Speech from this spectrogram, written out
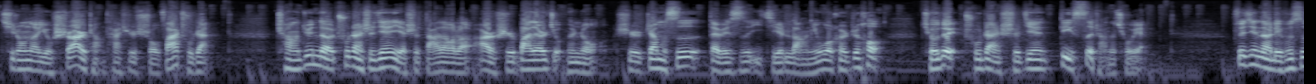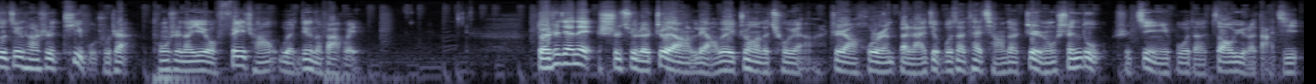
其中呢有十二场他是首发出战，场均的出战时间也是达到了二十八点九分钟，是詹姆斯、戴维斯以及朗尼沃克之后。球队出战时间第四场的球员，最近呢，里弗斯经常是替补出战，同时呢，也有非常稳定的发挥。短时间内失去了这样两位重要的球员啊，这让湖人本来就不算太强的阵容深度是进一步的遭遇了打击。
